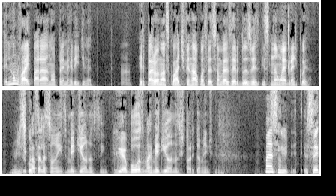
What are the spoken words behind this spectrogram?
ele não vai parar numa Premier League direto. Ah. Ele parou nas quartas de final com a seleção brasileira duas vezes. Isso não é grande coisa. Me E desculpa. para seleções medianas, assim. que é Boas, mas medianas, historicamente. Mas assim, você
